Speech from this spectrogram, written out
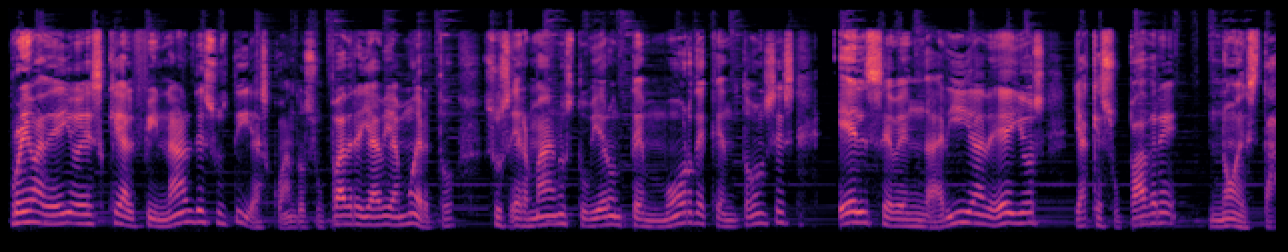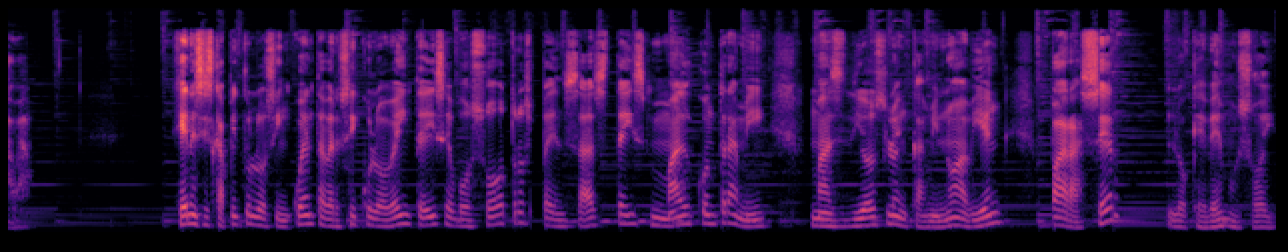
Prueba de ello es que al final de sus días, cuando su padre ya había muerto, sus hermanos tuvieron temor de que entonces él se vengaría de ellos, ya que su padre no estaba. Génesis capítulo 50, versículo 20 dice, Vosotros pensasteis mal contra mí, mas Dios lo encaminó a bien para hacer lo que vemos hoy.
